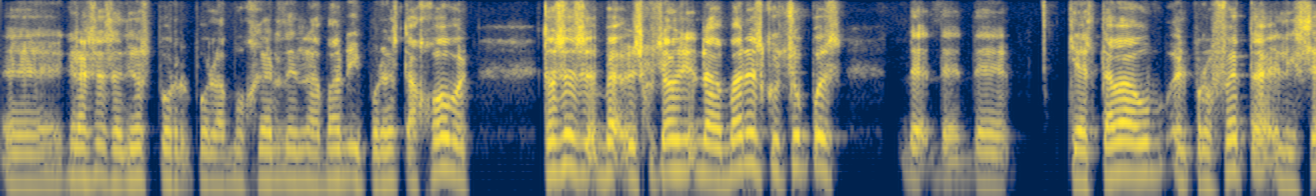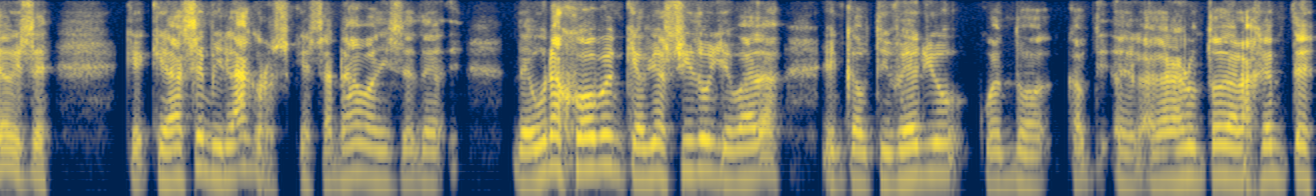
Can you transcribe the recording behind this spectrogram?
eh, gracias a Dios por, por la mujer de Naamán y por esta joven. Entonces, escuchamos, Naamán escuchó pues de, de, que estaba el profeta Eliseo, dice, que, que, hace milagros, que sanaba, dice, de, de una joven que había sido llevada en cautiverio cuando eh, agarraron toda la gente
